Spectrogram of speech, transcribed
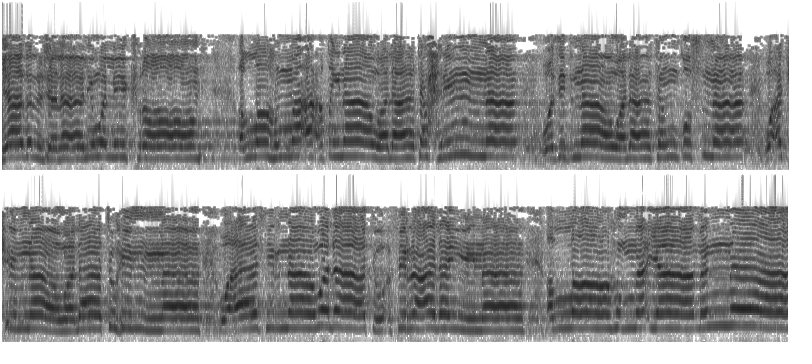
يا ذا الجلال والإكرام. اللهم أعطنا ولا تحرمنا وزدنا ولا تنقصنا وأكرمنا ولا تهنا وآثرنا ولا تؤثر علينا. اللهم يا منان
